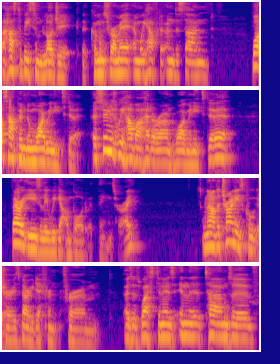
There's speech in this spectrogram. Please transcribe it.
There has to be some logic that comes from it, and we have to understand what's happened and why we need to do it. As soon as we have our head around why we need to do it, very easily we get on board with things, right? Now, the Chinese culture yeah. is very different from us as Westerners in the terms of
